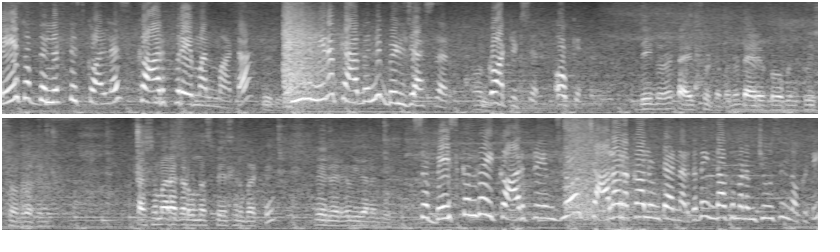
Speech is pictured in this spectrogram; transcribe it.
base of the lift is called as car frame అన్నమాట. దీని మీద క్యాబిన్ని బిల్డ్ చేస్తారు. గాట్ ఇట్ సార్ ఓకే దీంట్లోనే టైప్స్ ఉంటాయి madam direct roping twist roping customer అక్కడ ఉన్న స్పేస్ని బట్టి వేరు వేరుగా విధానం చేస్తాం సో బేసికల్గా ఈ కార్ ఫ్రేమ్స్లో చాలా రకాలు ఉంటాయి అన్నారు కదా. ఇందాక మనం చూసింది ఒకటి.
